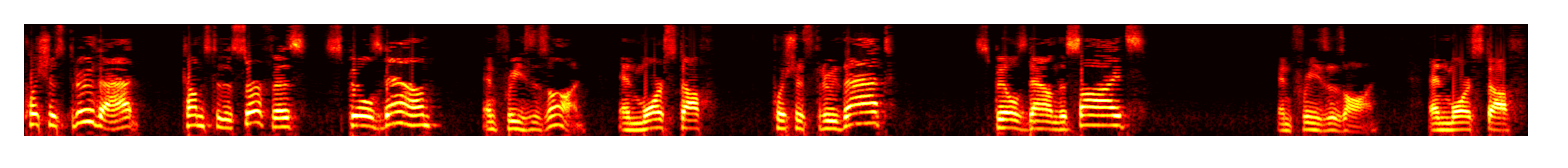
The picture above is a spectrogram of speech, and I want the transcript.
pushes through that, comes to the surface, spills down, and freezes on. And more stuff pushes through that, spills down the sides, and freezes on. And more stuff.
